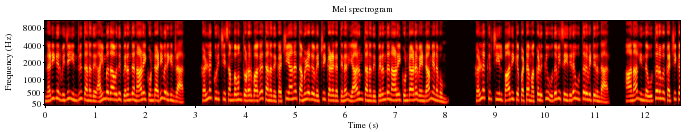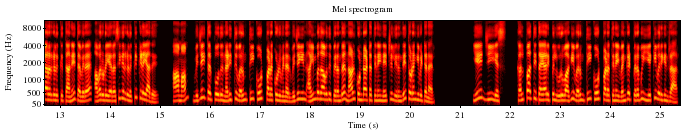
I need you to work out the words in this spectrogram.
நடிகர் விஜய் இன்று தனது ஐம்பதாவது பிறந்த நாளை கொண்டாடி வருகின்றார். கள்ளக்குறிச்சி சம்பவம் தொடர்பாக தனது கட்சியான தமிழக வெற்றிக் கழகத்தினர் யாரும் தனது பிறந்த நாளை கொண்டாட வேண்டாம் எனவும். கள்ளக்குறிச்சியில் பாதிக்கப்பட்ட மக்களுக்கு உதவி செய்திட உத்தரவிட்டிருந்தார். ஆனால் இந்த உத்தரவு கட்சிக்காரர்களுக்குத்தானே தவிர அவருடைய ரசிகர்களுக்கு கிடையாது. ஆமாம் விஜய் தற்போது நடித்து வரும் தி கோட் படக்குழுவினர் விஜயின் ஐம்பதாவது பிறந்த நாள் கொண்டாட்டத்தினை நேற்றில் இருந்தே தொடங்கிவிட்டனர். ஏஜிஎஸ் கல்பாத்தி தயாரிப்பில் உருவாகி வரும் தி கோட் படத்தினை வெங்கட் பிரபு இயக்கி வருகின்றார்.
